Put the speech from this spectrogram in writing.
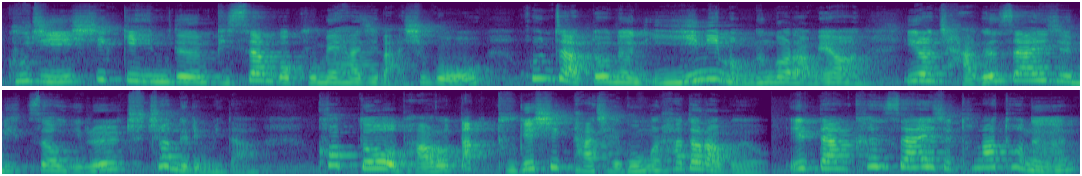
굳이 씻기 힘든 비싼 거 구매하지 마시고 혼자 또는 2인이 먹는 거라면 이런 작은 사이즈 믹서기 를 추천드립니다. 컵도 바로 딱 두 개씩 다 제공을 하더라고요. 일단 큰 사이즈 토마토는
